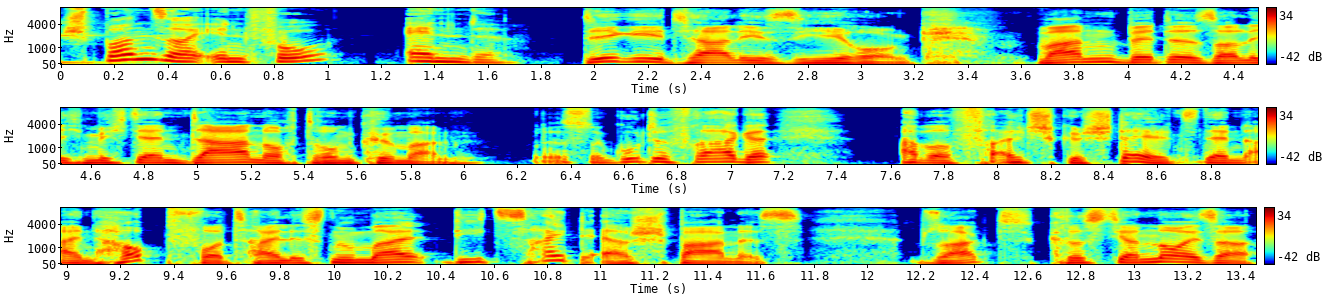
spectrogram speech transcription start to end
Sponsorinfo Ende. Digitalisierung. Wann bitte soll ich mich denn da noch drum kümmern? Das ist eine gute Frage, aber falsch gestellt, denn ein Hauptvorteil ist nun mal die Zeitersparnis, sagt Christian Neuser.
